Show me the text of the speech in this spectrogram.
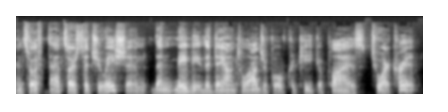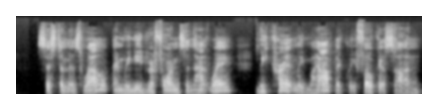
And so if that's our situation, then maybe the deontological critique applies to our current system as well. And we need reforms in that way. We currently myopically focus on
